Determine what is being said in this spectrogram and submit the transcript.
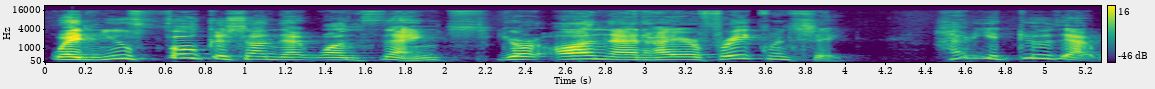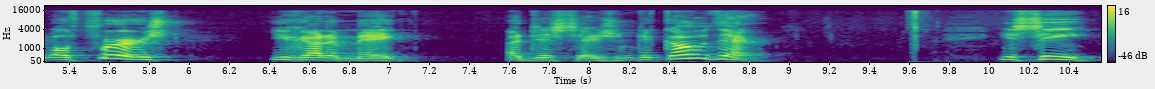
When you focus on that one thing, you're on that higher frequency. How do you do that? Well, first, you got to make a decision to go there. You see,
